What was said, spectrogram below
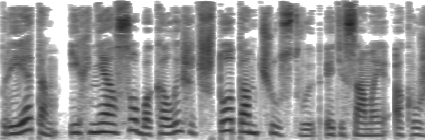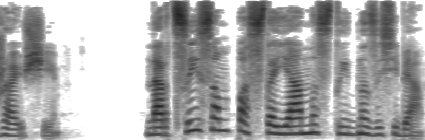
При этом их не особо колышет, что там чувствуют эти самые окружающие. Нарциссам постоянно стыдно за себя.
